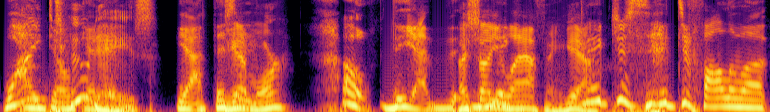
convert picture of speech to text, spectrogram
Why don't two days? Yeah. You This got is, more? Oh, the, yeah. I saw you laughing. Yeah. Nick just said to follow up.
